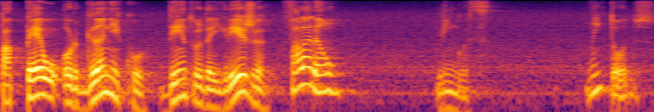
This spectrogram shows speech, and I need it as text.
papel orgânico dentro da igreja, falarão línguas. Nem todos.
